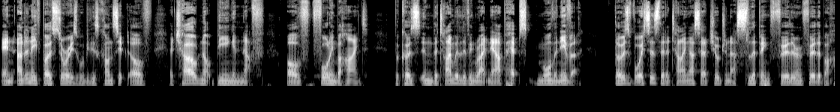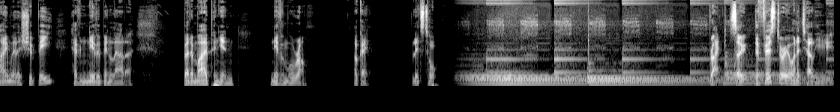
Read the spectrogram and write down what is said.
And underneath both stories will be this concept of a child not being enough, of falling behind. Because in the time we're living right now, perhaps more than ever, those voices that are telling us our children are slipping further and further behind where they should be have never been louder. But in my opinion, never more wrong. Okay, let's talk. Right, so the first story I want to tell you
